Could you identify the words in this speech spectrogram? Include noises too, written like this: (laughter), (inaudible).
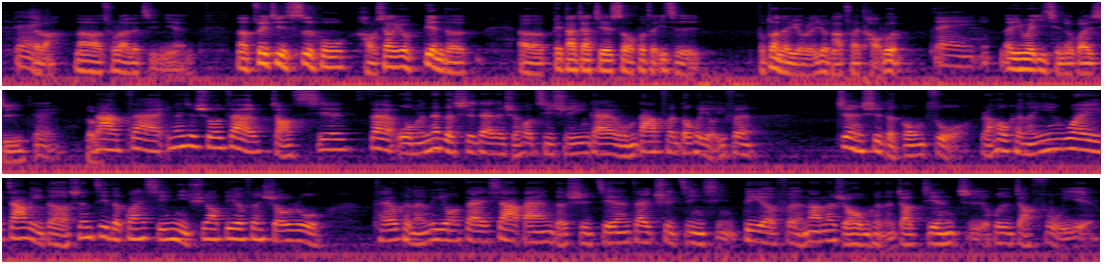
对对吧？那出来了几年，那最近似乎好像又变得呃被大家接受，或者一直不断的有人又拿出来讨论。对那因为疫情的关系，对。对那在应该是说，在早些在我们那个时代的时候，其实应该我们大部分都会有一份正式的工作，然后可能因为家里的生计的关系，你需要第二份收入，才有可能利用在下班的时间再去进行第二份。那那时候我们可能叫兼职或者叫副业。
